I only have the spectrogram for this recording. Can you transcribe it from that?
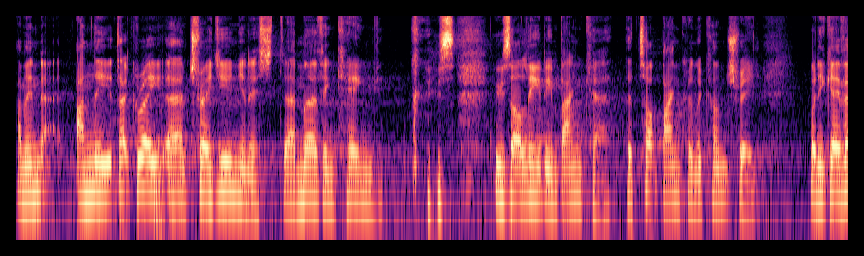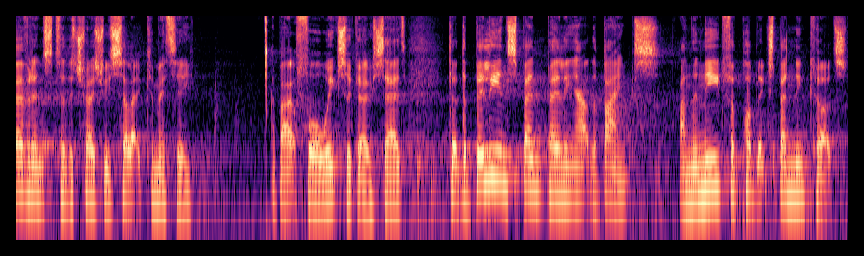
I mean, and the, that great uh, trade unionist, uh, Mervyn King, who's, who's our leading banker, the top banker in the country, when he gave evidence to the Treasury Select Committee about four weeks ago, said that the billions spent bailing out the banks and the need for public spending cuts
